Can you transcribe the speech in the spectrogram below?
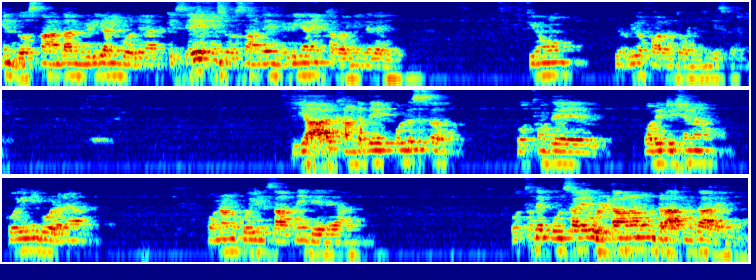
ਹਿੰਦੁਸਤਾਨ ਦਾ ਮੀਡੀਆ ਨਹੀਂ ਬੋਲਿਆ, ਕਿਸੇ ਹਿੰਦੁਸਤਾਨ ਦੇ ਮੀਡੀਆ ਨੇ ਖਬਰ ਨਹੀਂ ਲਗਾਈ। ਕਿਉਂ? ਕਿਉਂਕਿ ਉਹ ਫਾਰਨ ਤੋਂ ਆਈ ਇਸ ਕਰਕੇ। ਝਾਰਖੰਡ ਦੇ ਪੁਲਿਸ ਉਥੋਂ ਦੇ ਪੋਲੀਟੀਸ਼ੀਅਨ ਕੋਈ ਨਹੀਂ ਬੋਲ ਰਿਹਾ। ਉਹਨਾਂ ਨੂੰ ਕੋਈ ਇਨਸਾਫ ਨਹੀਂ ਦੇ ਰਿਹਾ। ਉੱਥੋਂ ਦੇ ਪੁਲਿਸ ਵਾਲੇ ਉਲਟਾ ਉਹਨਾਂ ਨੂੰ ਡਰਾ ਧਮਕਾ ਰਹੇ ਨੇ।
